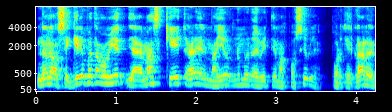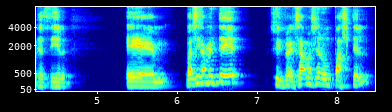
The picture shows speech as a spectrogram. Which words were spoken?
No, no, se quiere portar muy bien y además quiere traer el mayor número de víctimas posible. Porque, claro, es decir, eh, básicamente, si pensamos en un pastel,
